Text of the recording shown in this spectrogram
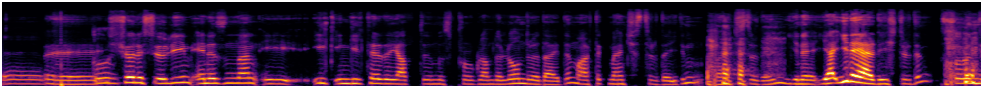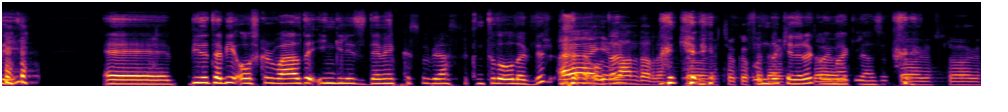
Ee, Burcu... Şöyle söyleyeyim en azından e, ilk İngiltere'de yaptığımız programda Londra'daydım artık Manchester'daydım Manchester'dayım yine ya, yine yer değiştirdim sorun değil. Ee, bir de tabii Oscar Wilde İngiliz demek kısmı biraz sıkıntılı olabilir. Aa, İrlandalı. doğru, çok affedersin. Onu da kenara doğru, koymak lazım. Doğru, doğru.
